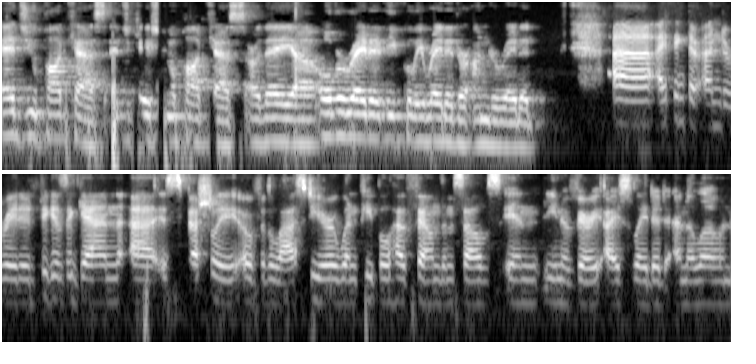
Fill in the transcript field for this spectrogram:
Edu podcasts, educational podcasts, are they uh, overrated, equally rated, or underrated? Uh, I think they're underrated because, again, uh, especially over the last year, when people have found themselves in, you know, very isolated and alone,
